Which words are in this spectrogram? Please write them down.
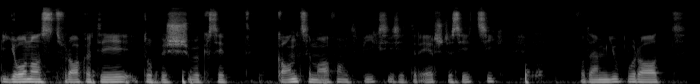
Jonas, die Frage an dich, du bist wirklich seit ganz am Anfang dabei gewesen, seit der ersten Sitzung von dem Juburat.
